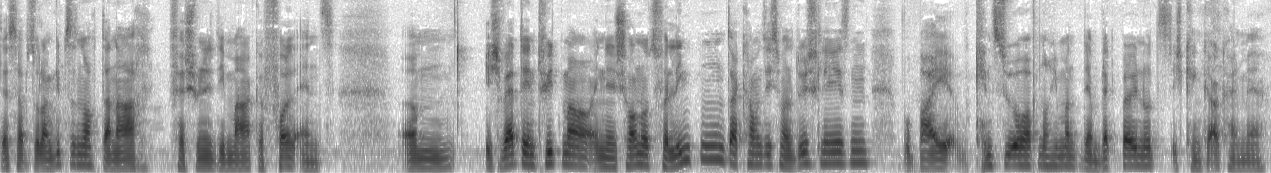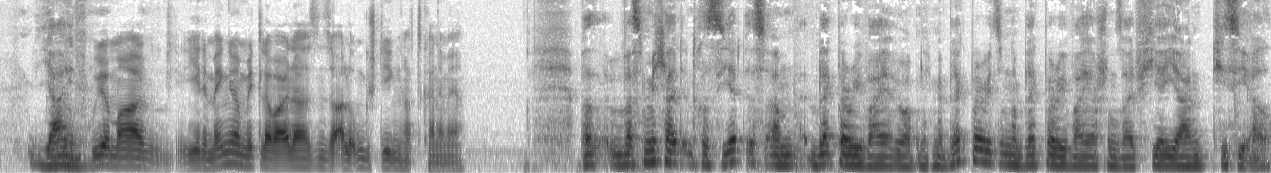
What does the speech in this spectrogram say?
Deshalb, so lange gibt es noch. Danach verschwindet die Marke vollends. Ähm, ich werde den Tweet mal in den Shownotes verlinken, da kann man sich mal durchlesen. Wobei, kennst du überhaupt noch jemanden, der ein Blackberry nutzt? Ich kenne gar keinen mehr. Ja. Also früher mal jede Menge, mittlerweile sind sie alle umgestiegen, hat keiner mehr. Was, mich halt interessiert ist, ähm, BlackBerry war ja überhaupt nicht mehr BlackBerry, sondern BlackBerry war ja schon seit vier Jahren TCL.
